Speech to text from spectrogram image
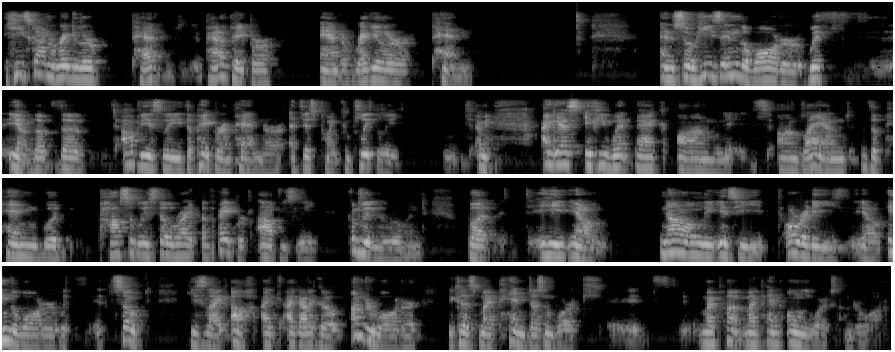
He's got a regular pad, pad of paper and a regular pen and so he's in the water with you know the the obviously the paper and pen are at this point completely i mean i guess if he went back on on land the pen would possibly still write but the paper obviously completely ruined. But he you know not only is he already you know in the water with it soaked he's like oh i, I gotta go underwater because my pen doesn't work. It's, my, my pen only works underwater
